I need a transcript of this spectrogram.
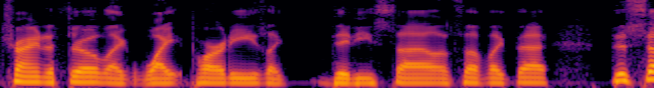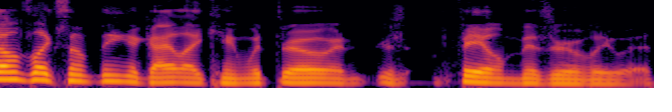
trying to throw like white parties, like Diddy style and stuff like that. This sounds like something a guy like him would throw and just fail miserably with.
